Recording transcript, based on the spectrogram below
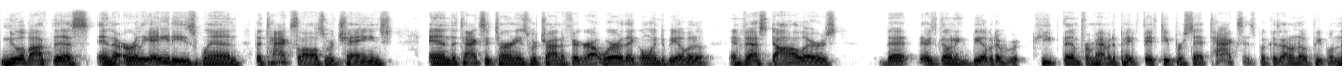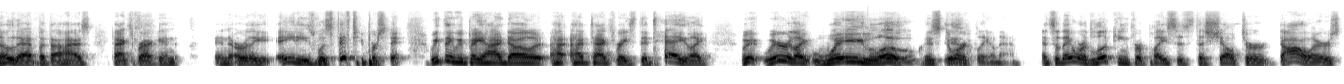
knew about this in the early 80s when the tax laws were changed and the tax attorneys were trying to figure out where are they going to be able to invest dollars that is going to be able to keep them from having to pay 50% taxes because I don't know if people know that, but the highest tax bracket in the early 80s was 50%. We think we pay high dollar high tax rates today. Like we, we're like way low historically yeah. on that. And so they were looking for places to shelter dollars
